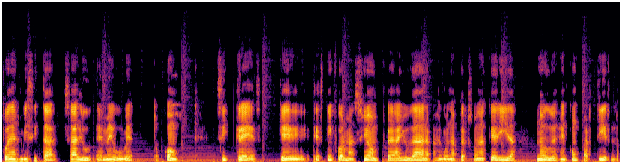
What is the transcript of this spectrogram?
puedes visitar saludmv.com. Si crees que esta información puede ayudar a alguna persona querida, no dudes en compartirlo.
